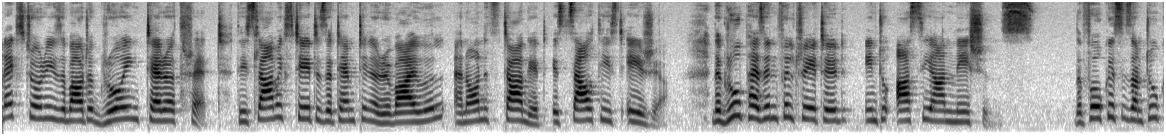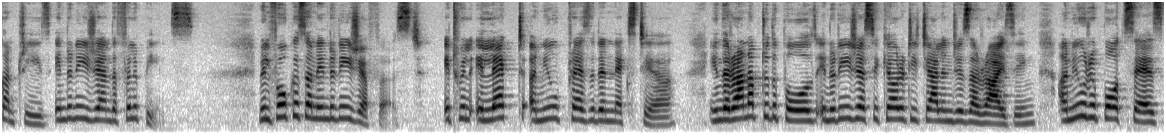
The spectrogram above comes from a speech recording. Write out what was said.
next story is about a growing terror threat. The Islamic State is attempting a revival, and on its target is Southeast Asia. The group has infiltrated into ASEAN nations. The focus is on two countries, Indonesia and the Philippines. We'll focus on Indonesia first. It will elect a new president next year. In the run up to the polls, Indonesia's security challenges are rising. A new report says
